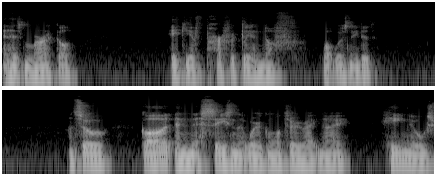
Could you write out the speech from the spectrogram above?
in his miracle, he gave perfectly enough what was needed. And so, God, in this season that we're going through right now, he knows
